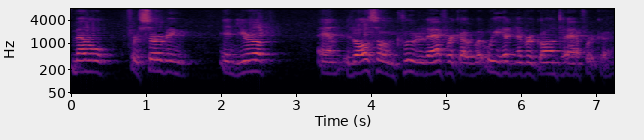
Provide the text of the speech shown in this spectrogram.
Medal for serving in Europe, and it also included Africa, but we had never gone to Africa.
